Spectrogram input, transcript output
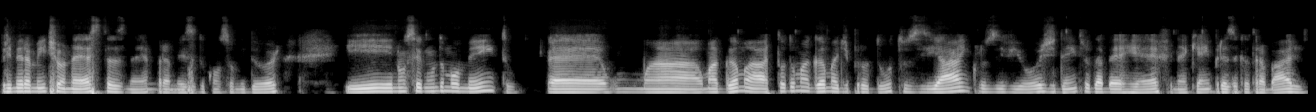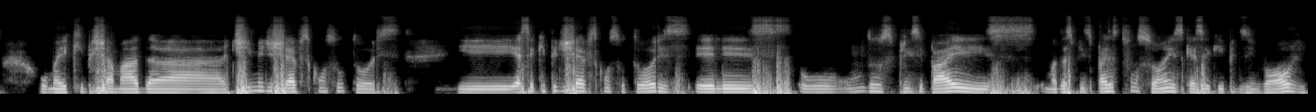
primeiramente honestas, né, para a mesa do consumidor. E num segundo momento, é, uma, uma gama, toda uma gama de produtos, e há inclusive hoje dentro da BRF, né, que é a empresa que eu trabalho, uma equipe chamada Time de Chefes Consultores. E essa equipe de chefes consultores, eles, o, um dos principais, uma das principais funções que essa equipe desenvolve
